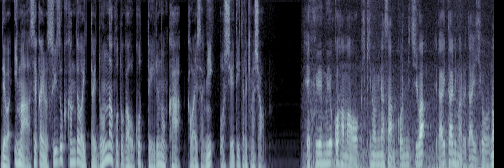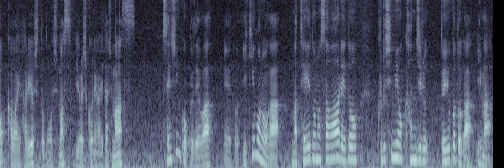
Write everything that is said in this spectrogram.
では今世界の水族館では一体どんなことが起こっているのか河合さんに教えていただきましょう。FM 横浜をお聞きの皆さんこんにちは。ライトアニマル代表の河合春義と申します。よろしくお願いいたします。先進国では、えーと、生き物が、まあ、程度の差はあれど苦しみを感じるということが今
